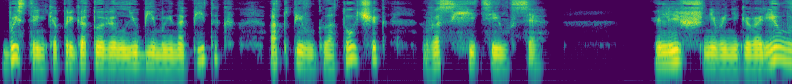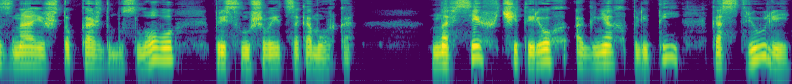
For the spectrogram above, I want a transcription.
быстренько приготовил любимый напиток, отпил глоточек, восхитился. Лишнего не говорил, зная, что к каждому слову прислушивается коморка. На всех четырех огнях плиты, кастрюли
